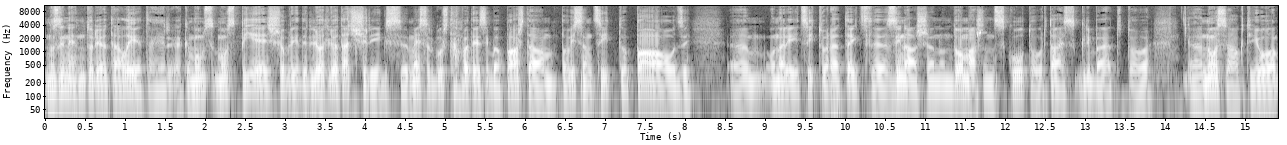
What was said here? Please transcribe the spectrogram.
Nu, ziniet, nu, tur jau tā lieta ir, ka mums, mūsu pieejas šobrīd ir ļoti, ļoti atšķirīgas. Mēs ar Gustavu patiesībā pārstāvam pavisam citu paudzi. Um, un arī citu, varētu teikt, zināšanu un domāšanas kultūru. Tā es gribētu to uh, nosaukt, jo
